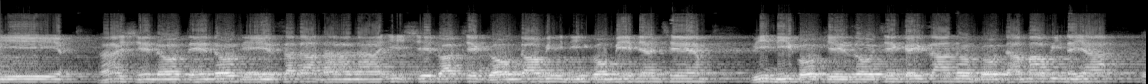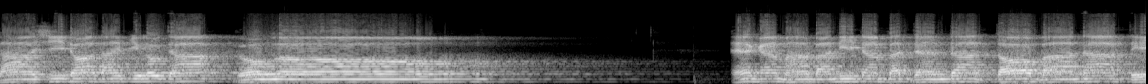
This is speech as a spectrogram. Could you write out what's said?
၏ငါရှင်တို့တင်တို့သည်သတ္တဒါနာဤရှိတော်ဖြစ်ကုန်သောဝိနီကိုမြင်မြတ်ခြင်းဝိနီကိုဖြည့်ဆိုခြင်းကိစ္စတို့ကိုဓမ္မဝိနယလာရှိတော်အတိုင်းပြုလုပ်ကြကုန်လော ဧကမဟာပါဏိတပတ္တန္တသောဘာနာတေ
